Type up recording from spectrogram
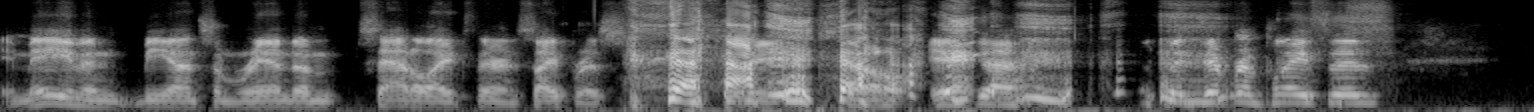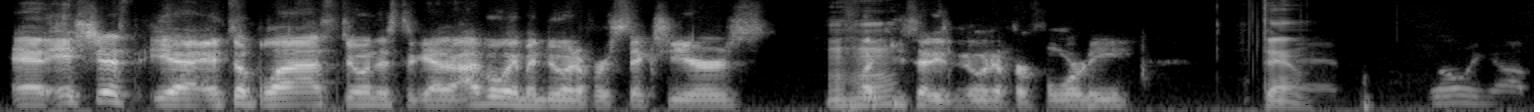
it may even be on some random satellites there in Cyprus. so it's uh, it's in different places, and it's just yeah, it's a blast doing this together. I've only been doing it for six years. Mhm. Like you said, he's been doing it for forty Damn. growing up,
